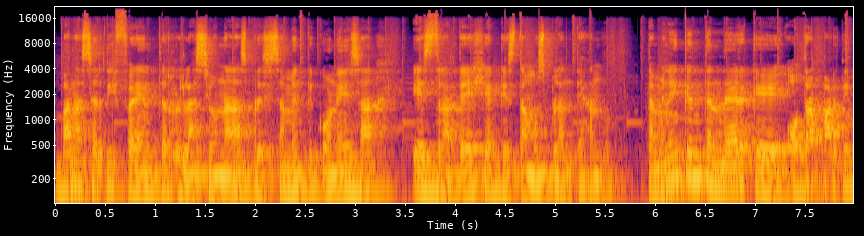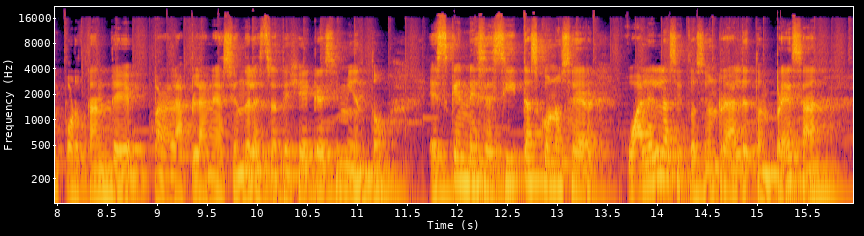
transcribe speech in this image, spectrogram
van a ser diferentes relacionadas precisamente con esa estrategia que estamos planteando. También hay que entender que otra parte importante para la planeación de la estrategia de crecimiento es que necesitas conocer cuál es la situación real de tu empresa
